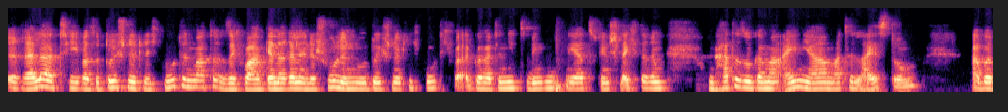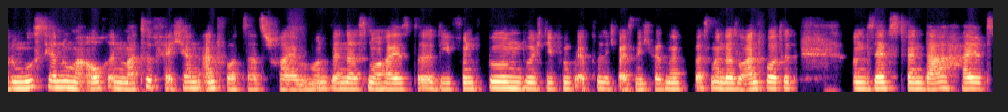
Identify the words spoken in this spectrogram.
relativ, also durchschnittlich gut in Mathe. Also ich war generell in der Schule nur durchschnittlich gut. Ich war, gehörte nie zu den Guten, eher zu den Schlechteren und hatte sogar mal ein Jahr Mathe-Leistung. Aber du musst ja nun mal auch in Mathefächern Antwortsatz schreiben. Und wenn das nur heißt, äh, die fünf Birnen durch die fünf Äpfel, ich weiß nicht, ne, was man da so antwortet. Und selbst wenn da halt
